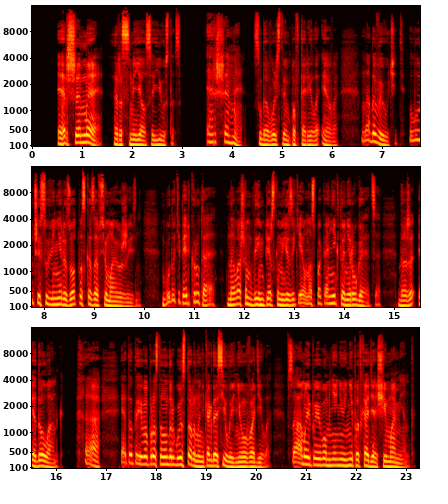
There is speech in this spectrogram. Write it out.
«Эршеме», — рассмеялся Юстас. «Эршеме», — с удовольствием повторила Эва. «Надо выучить. Лучший сувенир из отпуска за всю мою жизнь. Буду теперь крутая. На вашем доимперском языке у нас пока никто не ругается. Даже Эдоланг. Ха, это ты его просто на другую сторону никогда силой не уводила. Самый, по его мнению, неподходящий момент.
